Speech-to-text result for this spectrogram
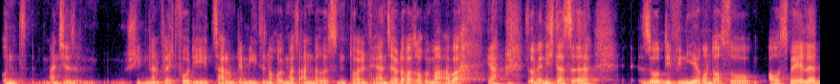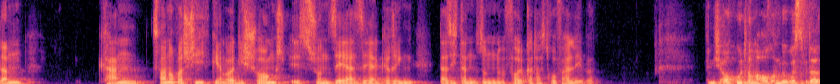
Und manche schieben dann vielleicht vor die Zahlung der Miete noch irgendwas anderes, einen tollen Fernseher oder was auch immer. Aber ja, so wenn ich das äh, so definiere und auch so auswähle, dann kann zwar noch was schiefgehen, aber die Chance ist schon sehr, sehr gering, dass ich dann so eine Vollkatastrophe erlebe. Finde ich auch gut, haben wir auch unbewusst wieder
